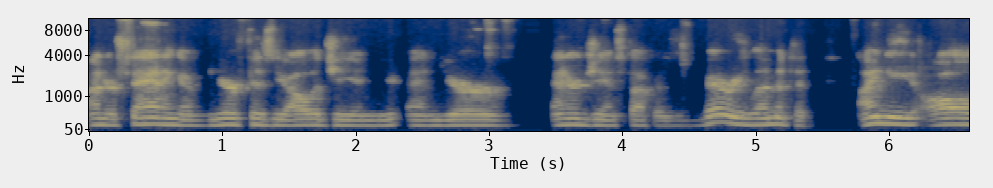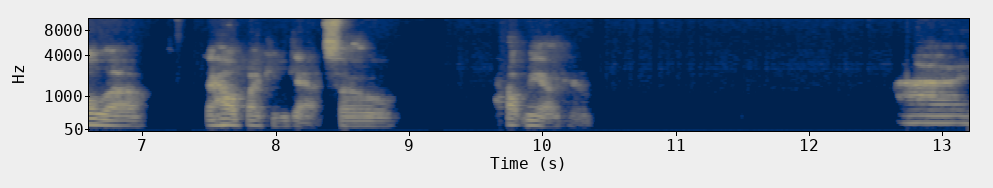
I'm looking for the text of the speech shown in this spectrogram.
understanding of your physiology and and your energy and stuff is very limited. I need all uh, the help i can get. So help me out here I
